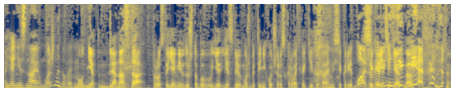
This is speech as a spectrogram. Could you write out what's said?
А я не знаю, можно говорить? Ну, нет, для нас да. Просто я имею в виду, чтобы, е- если, может быть, ты не хочешь раскрывать какие-то тайны, секрет, Боже, у меня секретики не от нас. секрет.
